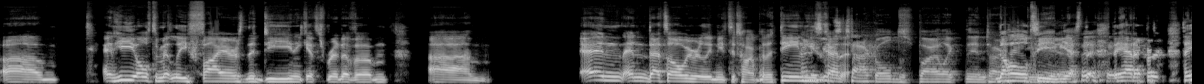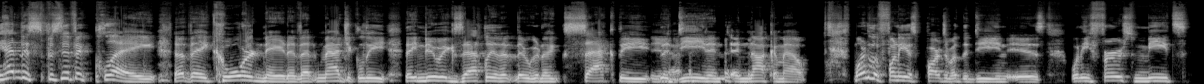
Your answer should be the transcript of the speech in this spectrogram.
Um, and he ultimately fires the dean and gets rid of him. Um, and and that's all we really need to talk about. The dean, And he's he kind of tackled by like the entire the whole team. yeah. Yes, they, they had a they had this specific play that they coordinated that magically they knew exactly that they were going to sack the Yeah. the dean and, and knock him out. One of the funniest parts about the dean is when he first meets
